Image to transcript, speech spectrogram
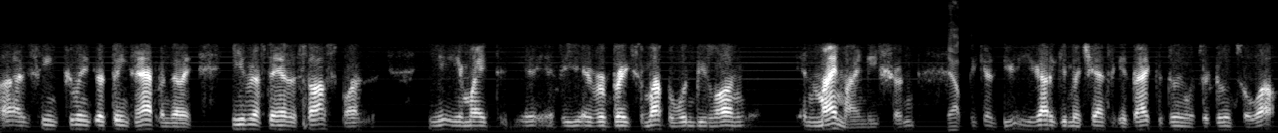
Uh, I've seen too many good things happen that I, even if they had a soft spot, you, you might, if he ever breaks them up, it wouldn't be long. In my mind, he shouldn't Yep. Because you you got to give them a chance to get back to doing what they're doing so well.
